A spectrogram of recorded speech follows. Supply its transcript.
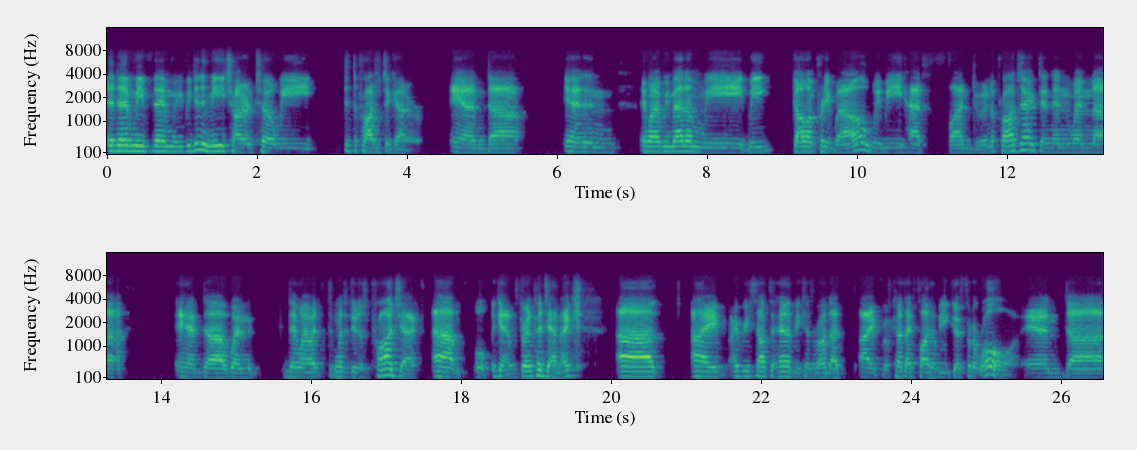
And then we then we, we didn't meet each other until we did the project together. And uh and and when we met him we we got on pretty well. We we had fun doing the project. And then when uh and uh when then when I went, went to do this project, um, well, again, it was during the pandemic. Uh, I I reached out to him because around that I because I thought it would be good for the role, and uh,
